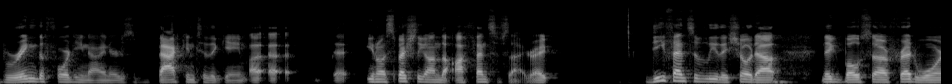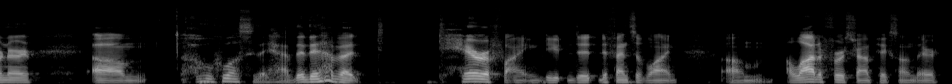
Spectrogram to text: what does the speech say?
bring the 49ers back into the game. Uh, uh, uh, you know, especially on the offensive side, right? Defensively, they showed out. Nick Bosa, Fred Warner. Um, who, who else do they have? They, they have a t- terrifying de- de- defensive line. Um, a lot of first round picks on there.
